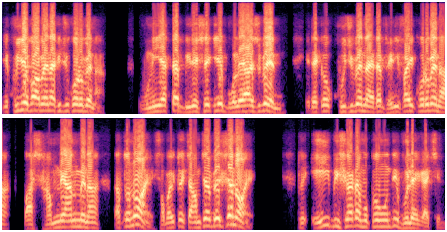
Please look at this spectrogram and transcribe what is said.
যে খুঁজে পাবে না, কিছু করবে না। উনি একটা বিদেশে গিয়ে বলে আসবেন, এটা কেউ খুঁজবে না, এটা ভেরিফাই করবে না, বা সামনে আনবে না, তা তো নয়, সবাই তো চামচা বেলচা নয়। তো এই বিষয়টা মুখ্যমন্ত্রী ভুলে গেছেন।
